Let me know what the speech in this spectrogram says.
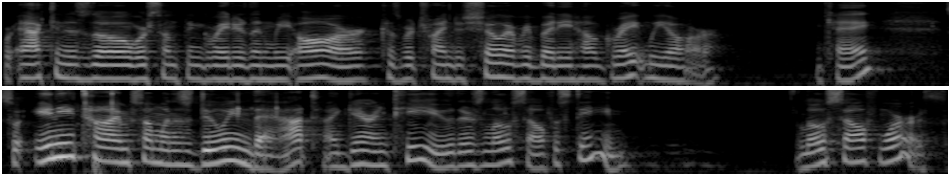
we're acting as though we're something greater than we are because we're trying to show everybody how great we are. Okay? So anytime someone is doing that, I guarantee you there's low self-esteem, low self-worth.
